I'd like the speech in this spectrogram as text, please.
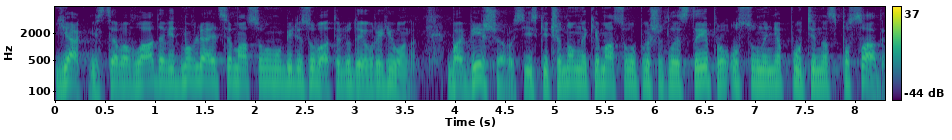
як місцева влада відмовляється масово мобілізувати людей у регіонах. Ба більше російські чиновники масово пишуть листи про усунення Путіна з посади.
